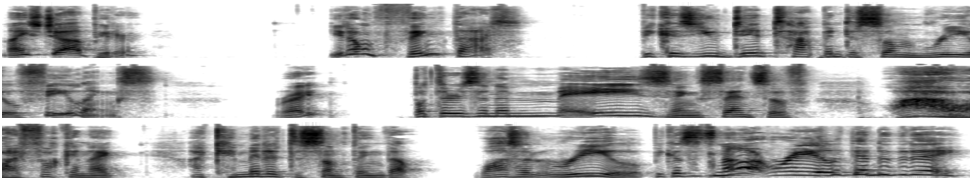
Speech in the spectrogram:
nice job, Peter. You don't think that because you did tap into some real feelings, right? But there's an amazing sense of wow, I fucking like I committed to something that wasn't real because it's not real at the end of the day.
